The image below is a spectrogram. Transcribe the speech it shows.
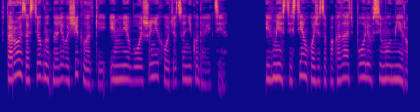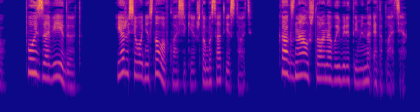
Второй застегнут на левой щиколотке, и мне больше не хочется никуда идти. И вместе с тем хочется показать Полю всему миру. Пусть завидуют, я же сегодня снова в классике, чтобы соответствовать. Как знал, что она выберет именно это платье.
